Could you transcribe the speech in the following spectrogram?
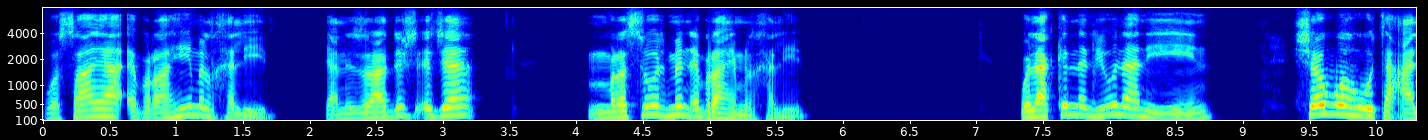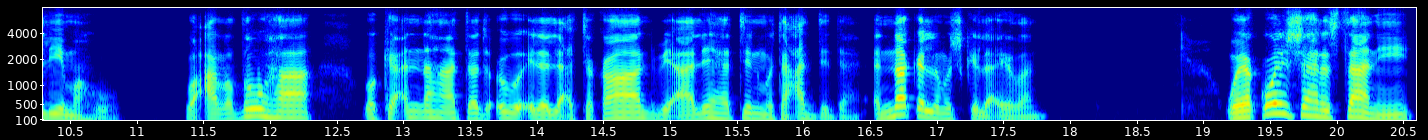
وصايا إبراهيم الخليل. يعني زرادشت إجا رسول من إبراهيم الخليل. ولكن اليونانيين شوهوا تعاليمه وعرضوها وكأنها تدعو إلى الاعتقاد بآلهة متعددة. النقل المشكلة أيضا. ويقول الشهرستاني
